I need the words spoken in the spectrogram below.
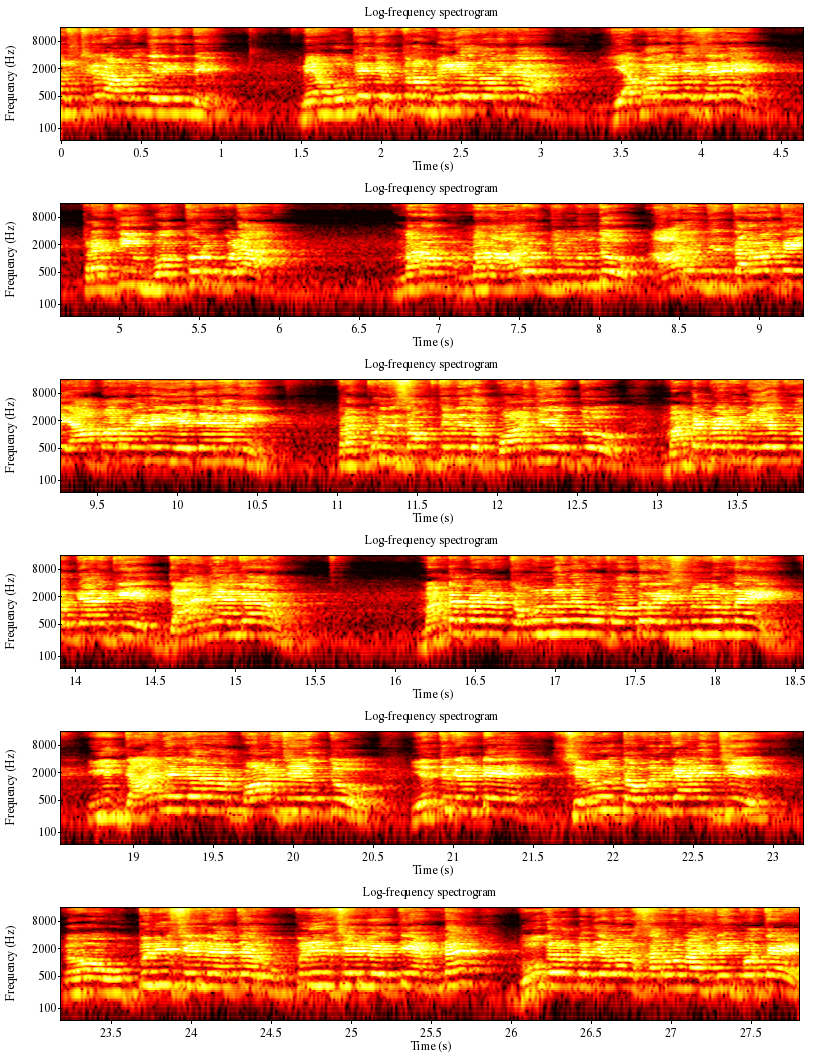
దృష్టికి రావడం జరిగింది. మేము ఒకటే చెప్తున్నాం మీడియా ద్వారా ఎవరైనా సరే ప్రతి ఒక్కరూ కూడా మన మన ఆరోగ్యం ముందు ఆరోగ్యం తర్వాతే వ్యాపారమైనా ఏదైనా ప్రకృతి సంస్థ మీద పాడు చేయొద్దు. మండపేట నియోజకవర్గానికి ధాన్యాగారం మండపేట టౌన్లోనే ఒక వంద రైస్ మిల్లు ఉన్నాయి. ఈ ధాన్యాగారం పాడు చేయొద్దు. ఎందుకంటే చెరువులు తవ్వుని కానించి ఉప్పు నీరు చెరువు ఎత్తారు ఉప్పు నీరు చెరువు ఎత్తే అంటే భూగర్భ జలాలు సర్వనాశనం అయిపోతాయి.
